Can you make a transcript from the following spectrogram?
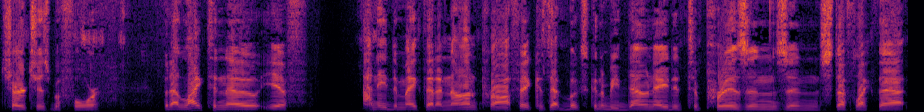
churches before, but I'd like to know if I need to make that a nonprofit because that book's going to be donated to prisons and stuff like that.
